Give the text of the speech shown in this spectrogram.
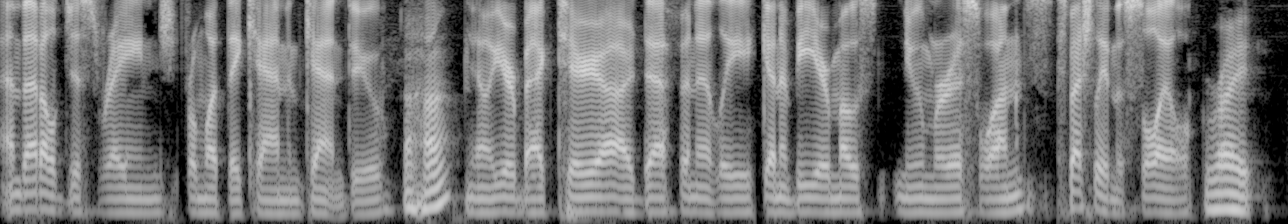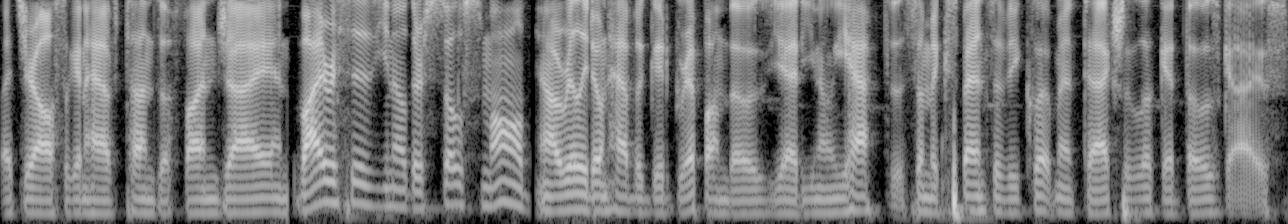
And that'll just range from what they can and can't do. Uh huh. You know, your bacteria are definitely going to be your most numerous ones, especially in the soil. Right but you're also going to have tons of fungi and viruses you know they're so small. I really don't have a good grip on those yet you know you have to, some expensive equipment to actually look at those guys.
